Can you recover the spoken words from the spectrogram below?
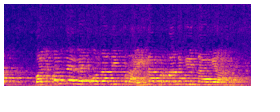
ਬਚਪਨ ਦੇ ਵਿੱਚ ਉਹਨਾਂ ਦੀ ਪੜ੍ਹਾਈ ਦਾ ਪ੍ਰਬੰਧ ਕੀਤਾ ਗਿਆ।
